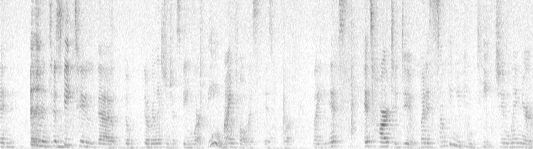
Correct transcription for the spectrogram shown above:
And to speak to the, the, the relationships being work, being mindful is, is work. Like it's, it's hard to do, but it's something you can teach. And when you're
